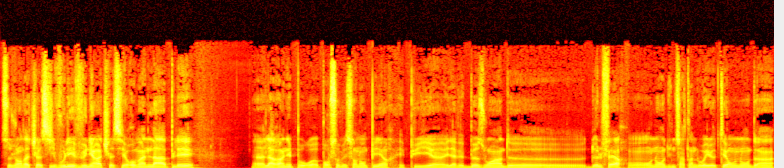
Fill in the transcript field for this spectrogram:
se joindre à Chelsea. Il voulait venir à Chelsea. Roman l'a appelé, euh, l'a ramené pour, pour sauver son empire. Et puis, euh, il avait besoin de, de le faire au, nom d'une certaine loyauté, au nom d'un,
